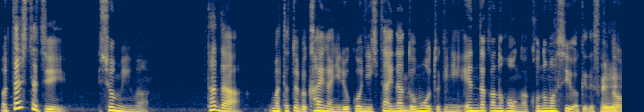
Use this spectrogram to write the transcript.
私たち庶民はただまあ、例えば海外に旅行に行きたいなと思う時に円高の方が好ましいわけですけど、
